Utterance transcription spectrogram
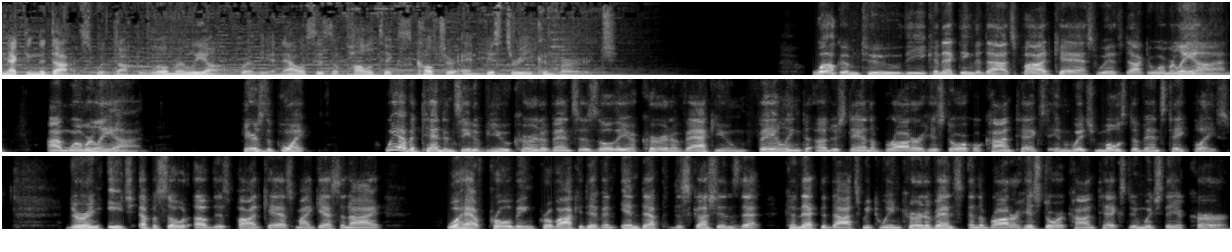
Connecting the Dots with Dr. Wilmer Leon, where the analysis of politics, culture, and history converge. Welcome to the Connecting the Dots podcast with Dr. Wilmer Leon. I'm Wilmer Leon. Here's the point we have a tendency to view current events as though they occur in a vacuum, failing to understand the broader historical context in which most events take place. During each episode of this podcast, my guests and I will have probing, provocative, and in depth discussions that connect the dots between current events and the broader historic context in which they occur.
